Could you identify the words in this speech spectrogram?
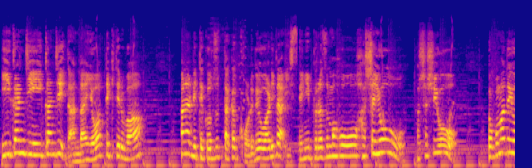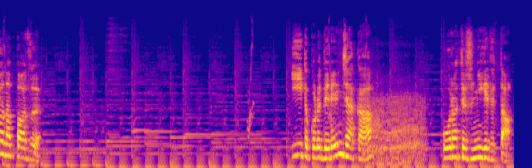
いい感じ、いい感じ。だんだん弱ってきてるわ。かなり手こずったが、これで終わりだ。一斉にプラズマ砲を発射よう。発射しよう。そこまでよ、ナッパーズ。いいところでレンジャーか？オーラテス逃げてった。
